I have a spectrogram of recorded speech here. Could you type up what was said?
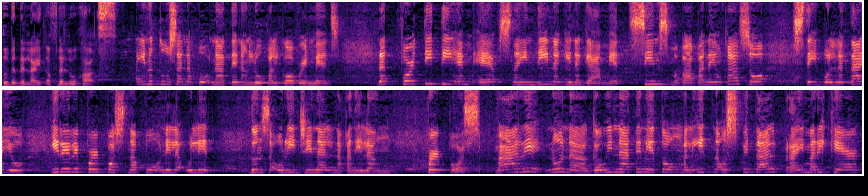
to the delight of the locals. Inutusan na po natin ang local governments that 40 TMFs na hindi na ginagamit since mababa na yung kaso, stable na tayo, ire-repurpose na po nila ulit dun sa original na kanilang purpose. Maari no, na gawin natin itong maliit na ospital, primary care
